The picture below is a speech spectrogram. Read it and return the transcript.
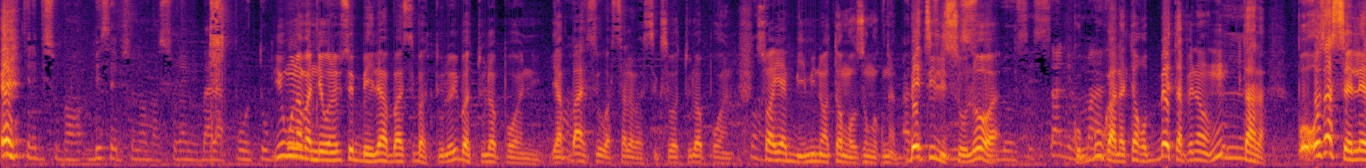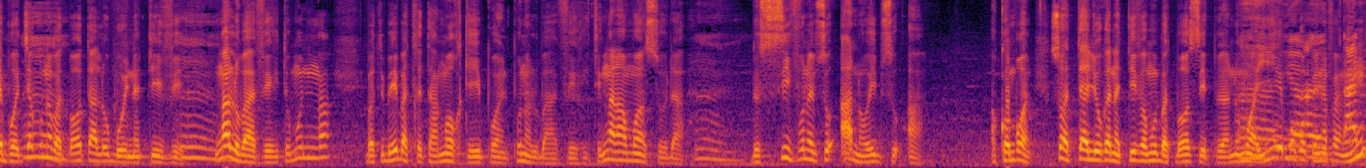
eh! yo mona bandeko na biso ebele ya basi batula yo batula mpo wani ya basi oyo basala basuccès batula mpo wani so aya bimi na ntango ozonga kuna beti lisolo eh. kobukana te kobeta mpena hmm, hmm. tala mpo oza célèbre tia kuna hmm. bato baotala oboye na tv nga aloba ya vérité omoni nga bato beye batraite yango orgueil mpo wani mpo naloba ya vérité nga na mwana soda de si mpo na biso a na oyebi biso a okomprendre so atali yoka na tv amoi bato baosepela no mwa ye moko mpe na fami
